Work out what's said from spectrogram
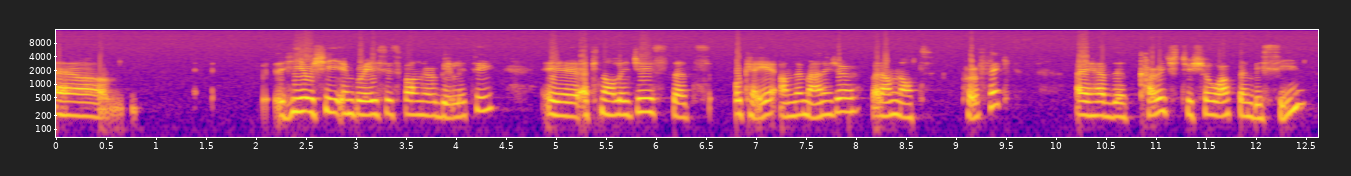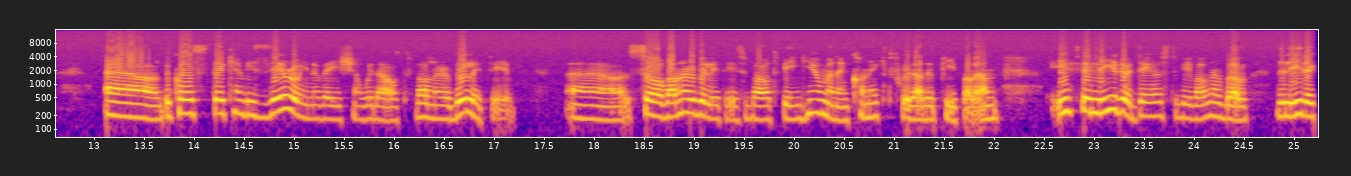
Uh, he or she embraces vulnerability, uh, acknowledges that, okay, I'm the manager, but I'm not perfect. I have the courage to show up and be seen. Uh, because there can be zero innovation without vulnerability. Uh, so vulnerability is about being human and connect with other people. And if the leader dares to be vulnerable, the leader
